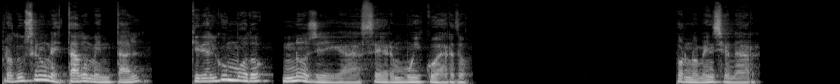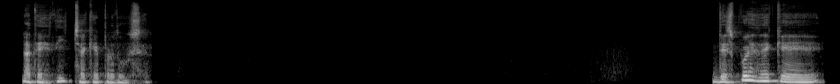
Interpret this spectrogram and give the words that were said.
producen un estado mental que de algún modo no llega a ser muy cuerdo. Por no mencionar la desdicha que producen. Después de que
